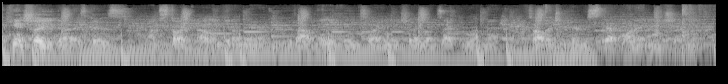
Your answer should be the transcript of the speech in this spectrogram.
I can't show you guys because I'm stark. I only get on there without anything so I can make sure I know exactly where I'm at. So I'll let you hear me step on it and show sure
